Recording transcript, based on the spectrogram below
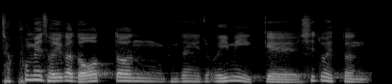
작품에 저희가 넣었던 굉장히 좀 의미 있게 시도했던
